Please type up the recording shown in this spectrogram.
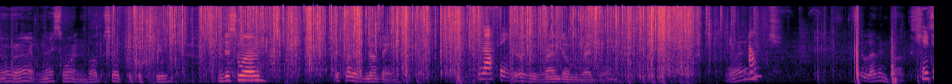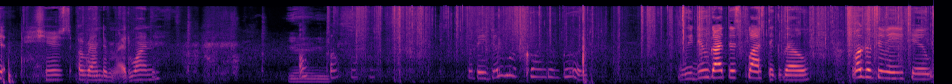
Alright, nice one. Bulbasaur Pikachu. And this one, this one is nothing. Nothing. It was just random red one. What? Ouch. It's 11 bucks. Here's a here's a random red one. Yay. Oh, oh, oh, oh. But they do look kind of good. We do got this plastic though. Welcome to me too.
